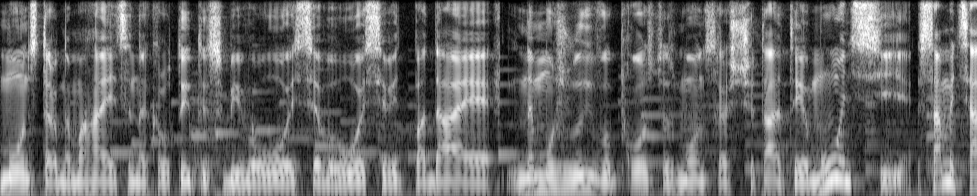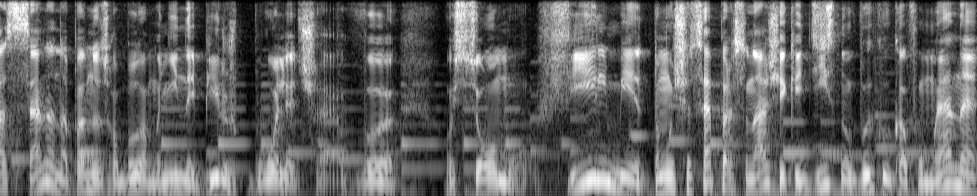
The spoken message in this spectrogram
монстр намагається накрутити собі волосся, волосся відпадає. Неможливо просто з монстра щитати емоції. Саме ця сцена, напевно, зробила мені найбільш боляче в ось цьому фільмі, тому що це персонаж, який дійсно викликав у мене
